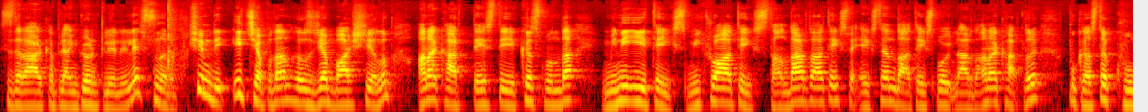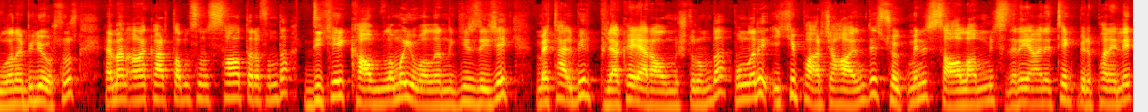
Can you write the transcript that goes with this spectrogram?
Sizlere arka plan görüntüleriyle sunarım. Şimdi iç yapıdan hızlıca başlayalım. Anakart desteği kısmında Mini ETX, Micro ATX, Standart ATX ve Extend ATX boyutlarda anakartları bu kasada kullanabiliyorsunuz. Hemen anakart tablasının sağ tarafında dikey kablolama yuvalarını gizleyecek metal bir plaka yer almış durumda. Bunları iki parça halinde sökmeniz sağlanmış sizlere. Yani tek bir paneli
